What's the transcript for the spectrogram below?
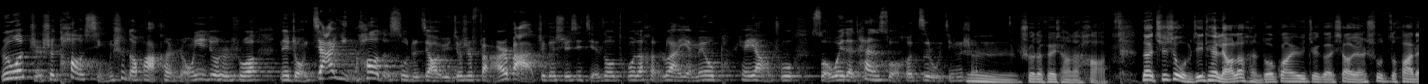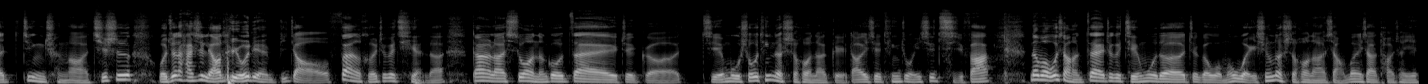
如果只是套形式。的话很容易就是说那种加引号的素质教育，就是反而把这个学习节奏拖得很乱，也没有培养出所谓的探索和自主精神。嗯，说的非常的好。那其实我们今天聊了很多关于这个校园数字化的进程啊，其实我觉得还是聊的有点比较泛和这个浅的。当然了，希望能够在这个。节目收听的时候呢，给到一些听众一些启发。那么，我想在这个节目的这个我们尾声的时候呢，想问一下陶成英，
